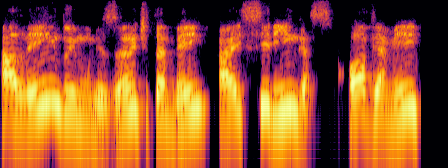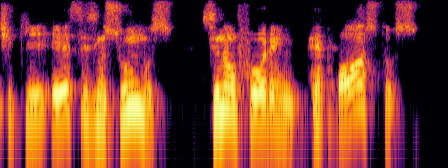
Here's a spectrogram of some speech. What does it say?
além do imunizante, também as seringas. Obviamente que esses insumos se não forem repostos,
